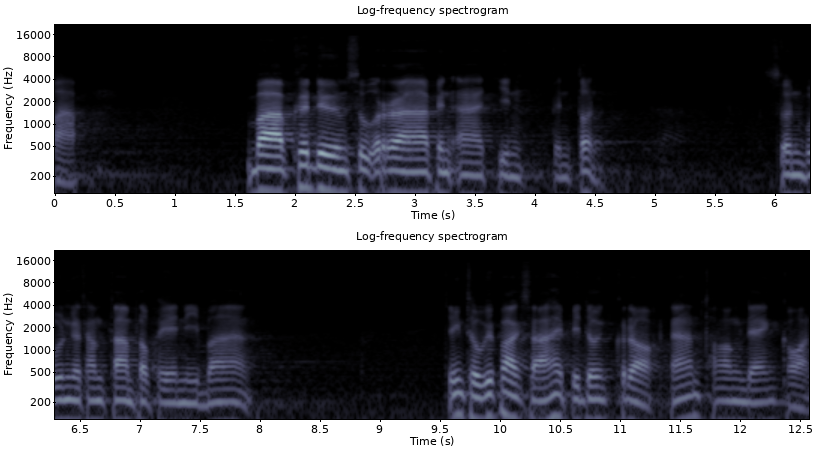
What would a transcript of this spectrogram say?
บาป บาปคือดื่มสุราเป็นอาจินเป็นต้น ส่วนบุญก็ทำตามประเพณีบ้าง จึงถูกพิพากษาให้ไปโดนกรอกน้ำทองแดงก่อน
